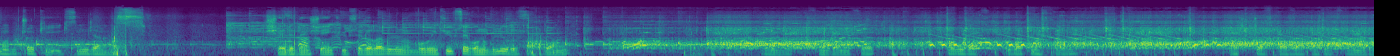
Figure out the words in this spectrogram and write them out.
Tamam çok iyi. İkisinin canı az. Şeyleden şeyinki yüksek olabilir mi? Bulunki yüksek onu biliyoruz. Yok. Açıkçası fazla istemiyorum.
